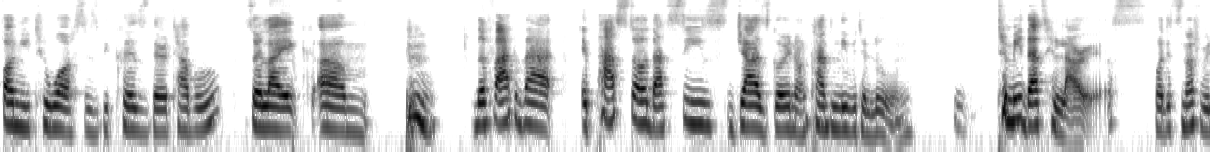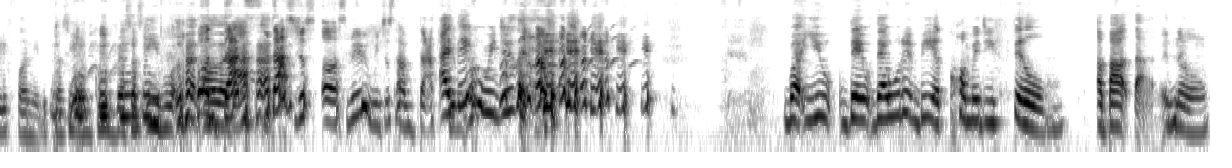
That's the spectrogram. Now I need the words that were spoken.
funny to us is because they're taboo. So like um the fact that a pastor that sees jazz going on can't leave it alone. To me that's hilarious. But it's not really funny because you know good versus evil. But that's that. that's just us. Maybe we just have that. I think we just But you they there wouldn't be a comedy film about that. no,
